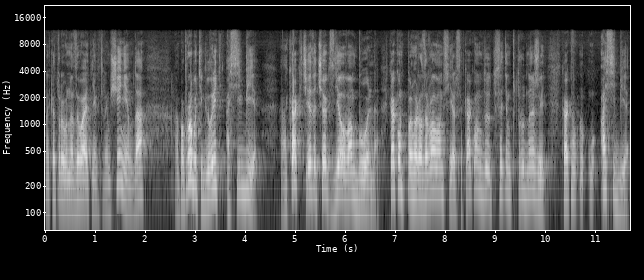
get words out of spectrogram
на которую вы называете некоторым мщением, да, попробуйте говорить о себе. Как этот человек сделал вам больно, как он разорвал вам сердце, как вам с этим трудно жить, как ну, о себе.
